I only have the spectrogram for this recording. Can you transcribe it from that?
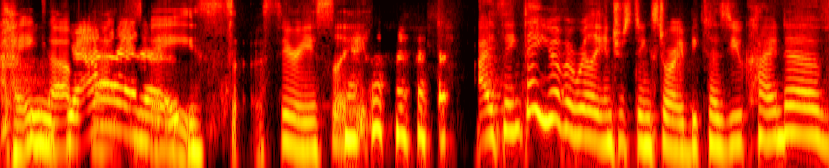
Take up that Yes. space. Seriously. I think that you have a really interesting story because you kind of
